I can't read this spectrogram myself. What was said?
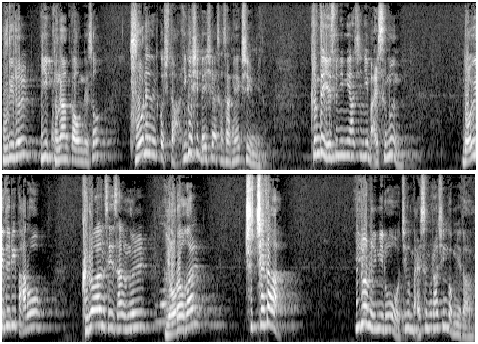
우리를 이 고난 가운데서 구원해낼 것이다. 이것이 메시아 사상의 핵심입니다. 그런데 예수님이 하신 이 말씀은 너희들이 바로 그러한 세상을 열어갈 주체다. 이런 의미로 지금 말씀을 하신 겁니다.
